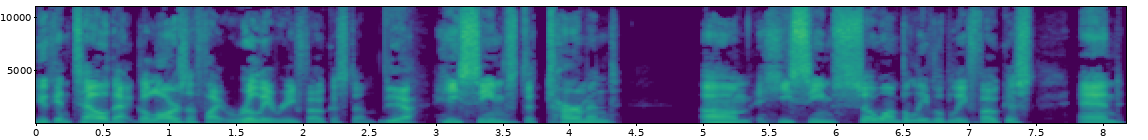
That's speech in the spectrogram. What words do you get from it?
You can tell that Galarza fight really refocused him. Yeah, He seems determined. Um, he seems so unbelievably focused. And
